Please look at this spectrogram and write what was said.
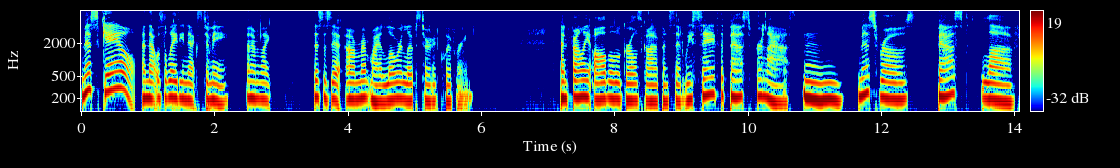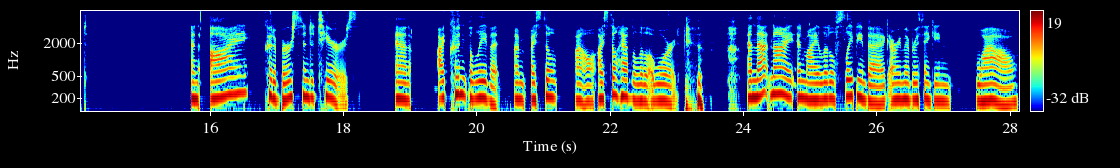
Miss Gail, and that was the lady next to me, and I'm like, this is it. I remember my lower lip started quivering. And finally, all the little girls got up and said, We saved the best for last. Mm. Miss Rose, best loved. And I could have burst into tears and I couldn't believe it. I'm, I still, I'll, I still have the little award. and that night in my little sleeping bag, I remember thinking, wow,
